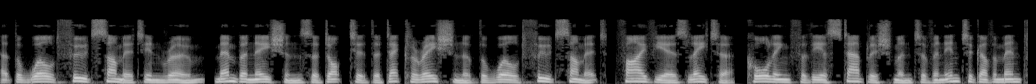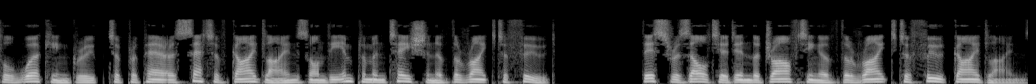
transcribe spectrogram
at the World Food Summit in Rome, member nations adopted the Declaration of the World Food Summit, five years later, calling for the establishment of an intergovernmental working group to prepare a set of guidelines on the implementation of the right to food. This resulted in the drafting of the Right to Food Guidelines.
